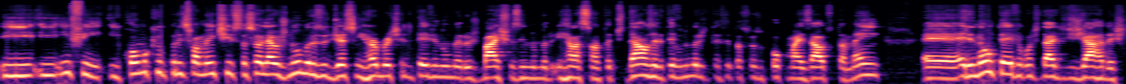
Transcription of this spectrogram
E, e, enfim, e como que principalmente se você olhar os números do Justin Herbert, ele teve números baixos em, número, em relação a touchdowns, ele teve número de interceptações um pouco mais alto também. É, ele não teve a quantidade de jardas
